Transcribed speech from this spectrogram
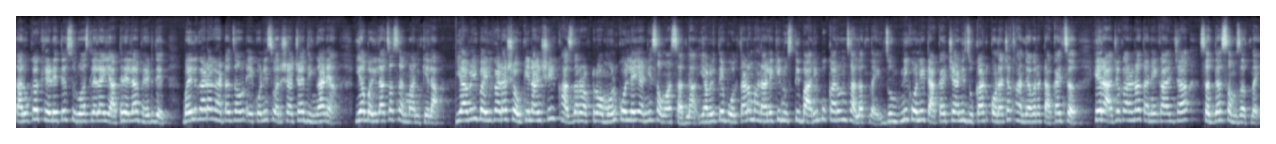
तालुका खेड येथे सुरू असलेल्या यात्रेला भेट देत बैलगाडा घाटात जाऊन एकोणीस वर्षाच्या धिंगाण्या या बैलाचा सन्मान केला. यावेळी बैलगाडा शौकीनांशी खासदार डॉक्टर अमोल कोल्हे यांनी संवाद साधला. यावेळी ते बोलताना म्हणाले की नुसती बारी पुकारून चालत नाही. जुंपणी कोणी टाकायची आणि जुकाट कोणाच्या खांद्यावर टाकायचं हे राजकारणात अनेकांच्या सध्या समजत नाही.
